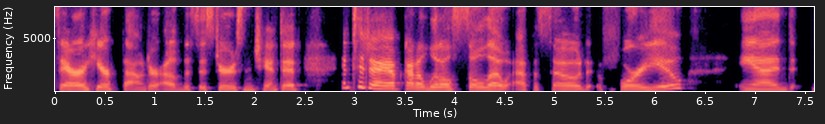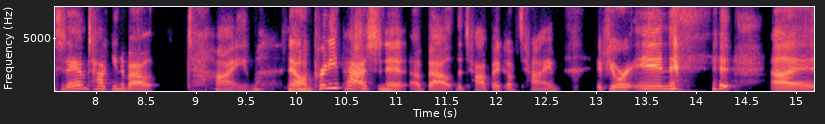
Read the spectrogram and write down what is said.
Sarah here, founder of the Sisters Enchanted. And today I've got a little solo episode for you. And today I'm talking about time. Now, I'm pretty passionate about the topic of time. If you're in uh,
